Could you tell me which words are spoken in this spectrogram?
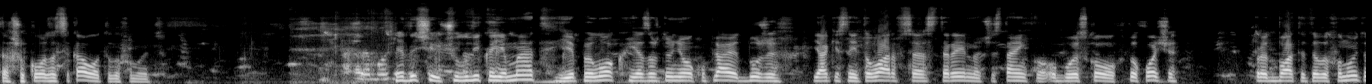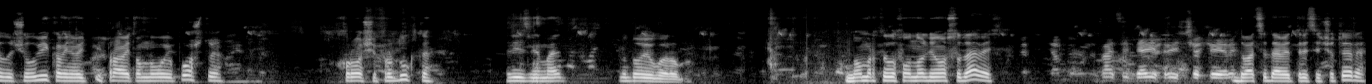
Так що кого зацікавило, телефонуйте. Глядачі, у чоловіка є мед, є пилок. Я завжди у нього купляю дуже якісний товар, все стерильно, чистенько, обов'язково. Хто хоче придбати, телефонуйте до чоловіка, він відправить вам новою поштою. Хороші продукти, різні мед, медові вироби. Номер телефону 099 29, 34, 29 34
